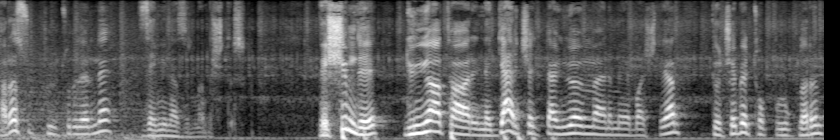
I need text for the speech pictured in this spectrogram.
Karasuk kültürlerine zemin hazırlamıştır. Ve şimdi dünya tarihine gerçekten yön vermeye başlayan göçebe toplulukların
